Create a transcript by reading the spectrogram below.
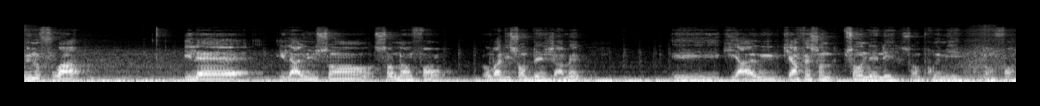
une fois, il, est, il a eu son, son enfant, on va dire son Benjamin, et qui a, qui a fait son, son aîné, son premier enfant.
